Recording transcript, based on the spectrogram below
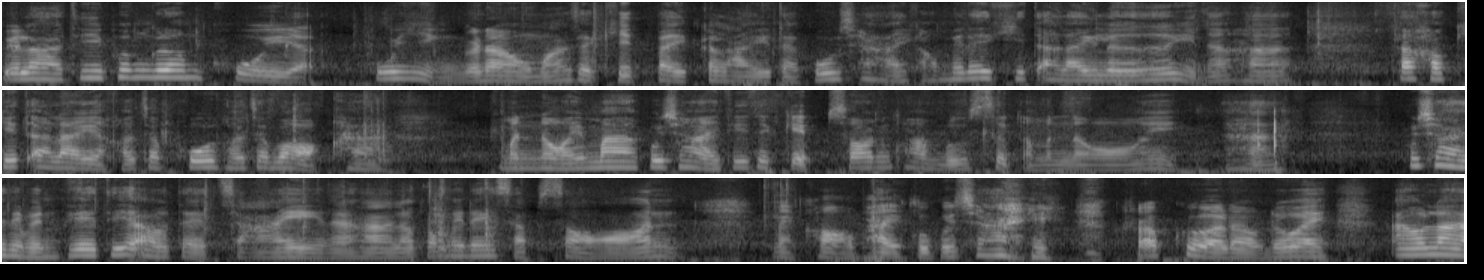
เวลาที่เพิ่งเริ่มคุยอะ ผู้หญิงเรามักจะคิดไปไกล แต่ผู้ชายเขาไม่ได้คิดอะไรเลยนะคะ ถ้าเขาคิดอะไรอะเขาจะพูดเขาจะบอกค่ะ มันน้อยมากผู้ชายที่จะเก็บซ่อนความรู้สึกอะมันน้อยนะคะผู้ชายเนี่ยเป็นเพศที่เอาแต่ใจนะคะ แล้วก็ไม่ได้ซับซ้อนแหมขออภัยคุณผู้ชาย ครอบครัวเราด้วย เอาล่ะ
